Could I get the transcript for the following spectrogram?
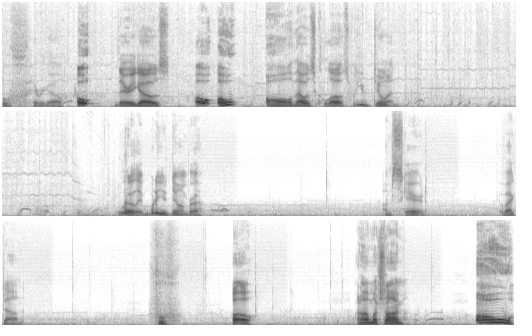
Oof, here we go. Oh, there he goes. Oh, oh, oh, that was close. What are you doing? Literally, what are you doing, bro? I'm scared. Go back down. Whew. Uh-oh. I don't have much time. Oh!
